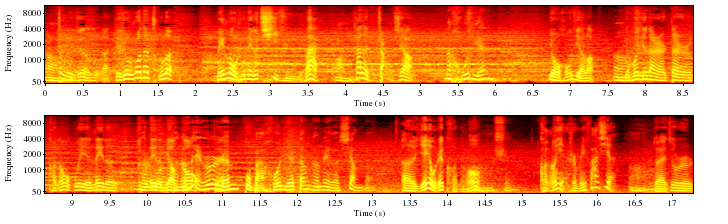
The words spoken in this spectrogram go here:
啊。正正经经女的。也就是说，她除了没露出那个器具以外，啊，他的长相那蝴蝶呢？有喉结了，嗯有喉结，但是但是可能我估计勒的衣服勒的比较高。可能那时候对。人不把喉结当成那个象征，呃也有这可能，嗯是。可能也是没发现。啊，对，就是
